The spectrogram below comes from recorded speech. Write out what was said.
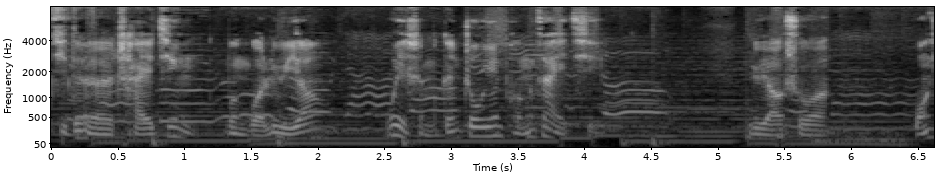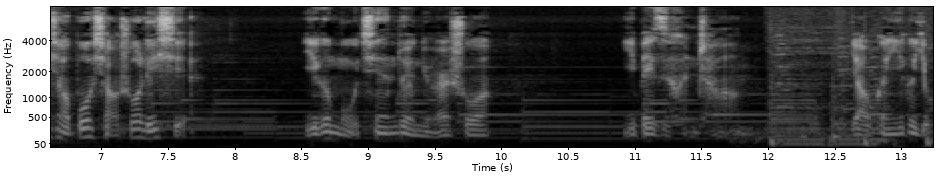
记得柴静问过绿妖，为什么跟周云鹏在一起？绿妖说，王小波小说里写，一个母亲对女儿说，一辈子很长，要跟一个有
